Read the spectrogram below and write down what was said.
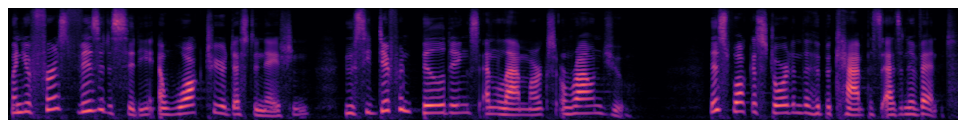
When you first visit a city and walk to your destination, you see different buildings and landmarks around you. This walk is stored in the hippocampus as an event.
